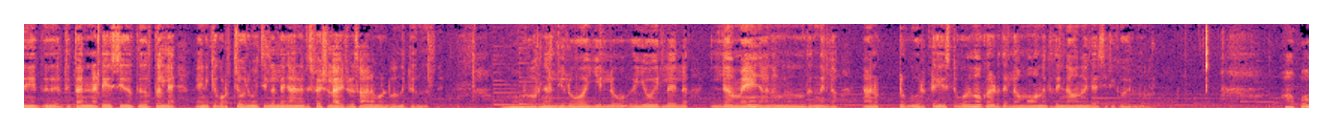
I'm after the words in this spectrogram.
നീ തന്നെ ടേസ്റ്റ് ചെയ്ത് തീർത്തല്ലേ? എനിക്ക് കുറച്ച് പോലും വെച്ചില്ലല്ലേ? ഞാനൊരു സ്പെഷ്യലായിട്ടൊരു സാധനം കൊണ്ടുവന്നിട്ട് എന്ന് മോൾ പറഞ്ഞു അല്ലല്ലോ അയ്യല്ലോ അയ്യോ ഇല്ല ഇല്ല. ഇല്ല അമ്മേ ഞാൻ അങ്ങനെയൊന്നും തിന്നില്ല. ഞാൻ ഒട്ടും ഒരു ടേസ്റ്റ് പോലും നോക്കാൻ എടുത്തില്ല. അമ്മ വന്നിട്ട് തിന്നാമെന്ന് വിചാരിച്ചിരിക്കുമായിരുന്നു അപ്പോൾ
